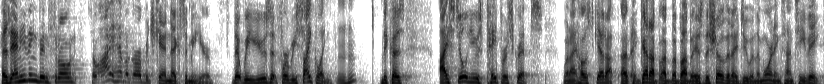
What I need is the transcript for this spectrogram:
Has anything been thrown? So I have a garbage can next to me here that we use it for recycling Mm-hmm. because I still use paper scripts when I host Get Up. Uh, Get Up, uh, Bubba, is the show that I do in the mornings on TV.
